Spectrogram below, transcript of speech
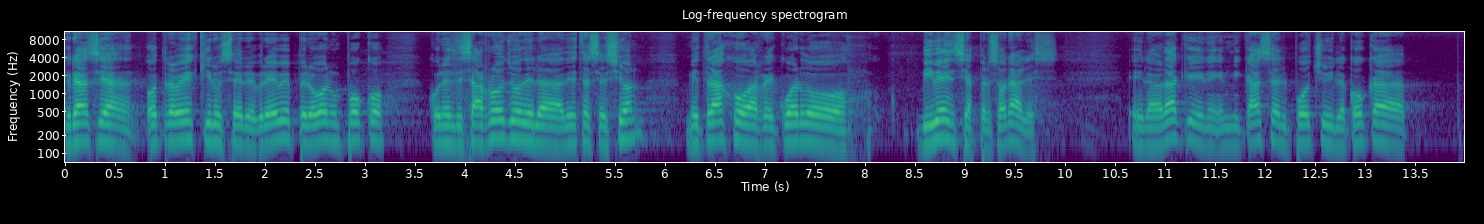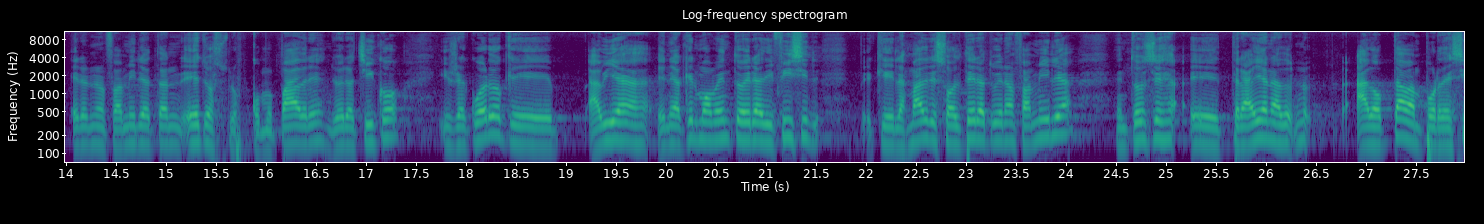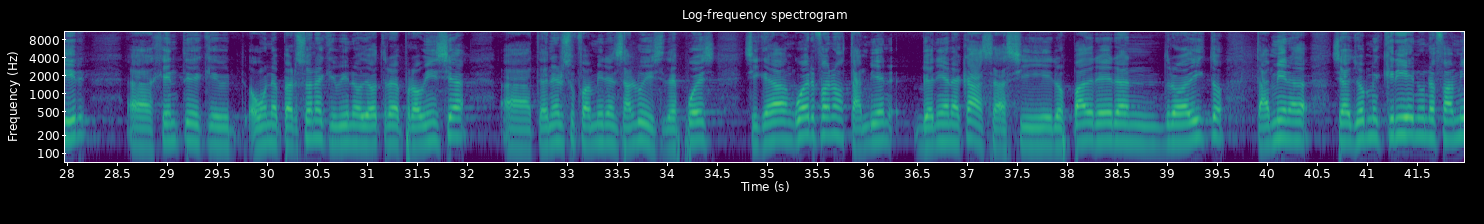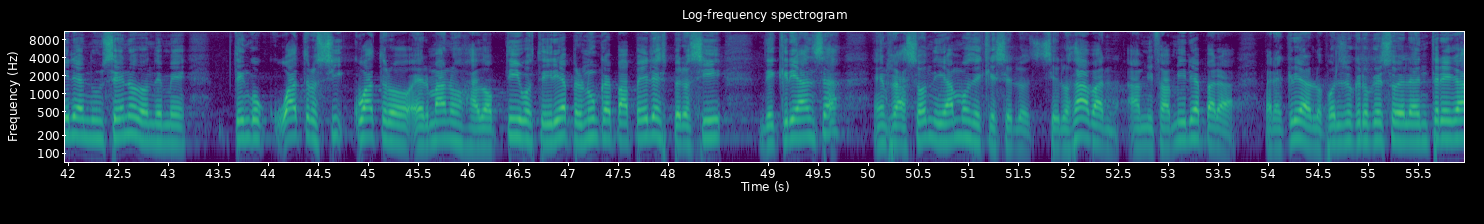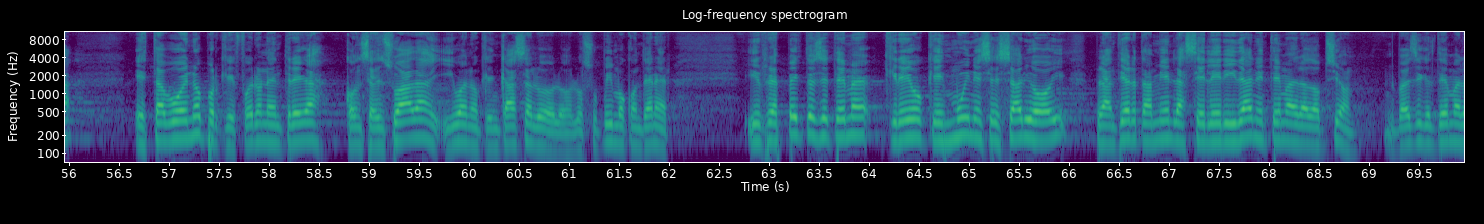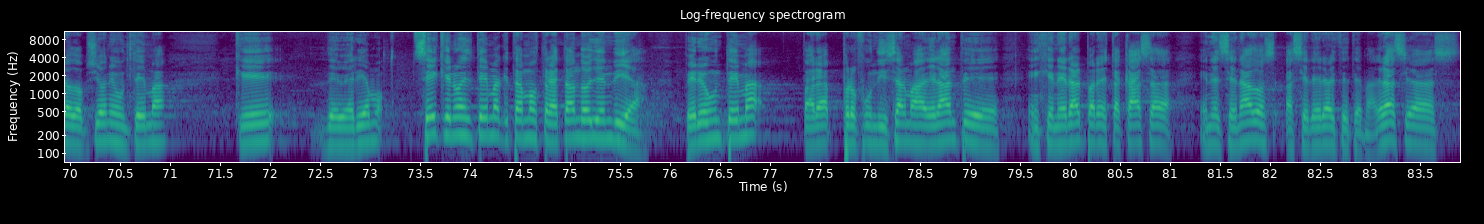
Gracias. Otra vez quiero ser breve, pero bueno, un poco con el desarrollo de, la, de esta sesión me trajo a recuerdo vivencias personales. Eh, la verdad que en, mi casa el Pocho y la Coca eran una familia tan, ellos como padres, yo era chico, y recuerdo que había, en aquel momento era difícil que las madres solteras tuvieran familia, entonces eh, traían, adoptaban, por decir, a gente que, o una persona que vino de otra provincia a tener su familia en San Luis. Después, si quedaban huérfanos, también venían a casa. Si los padres eran drogadictos, también... O sea, yo me crié en una familia, en un seno, donde me, tengo cuatro, cuatro hermanos adoptivos, te diría, pero nunca de papeles, pero sí de crianza, en razón, digamos, de que se los, se los daban a mi familia para, para criarlos. Por eso creo que eso de la entrega está bueno porque fueron entregas consensuadas y bueno, que en casa lo, supimos contener. Y respecto a ese tema, creo que es muy necesario hoy plantear también la celeridad en el tema de la adopción. Me parece que el tema de la adopción es un tema que deberíamos... Sé que no es el tema que estamos tratando hoy en día, pero es un tema para profundizar más adelante, en general para esta casa, en el Senado, acelerar este tema. Gracias.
